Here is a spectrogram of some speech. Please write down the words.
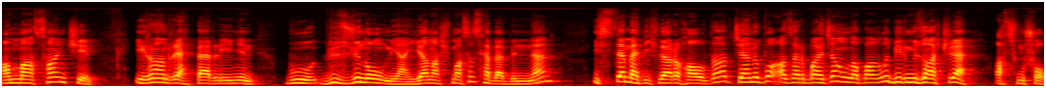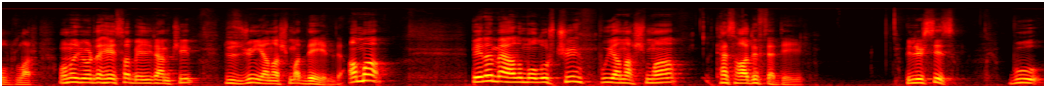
Amma sanki İran rəhbərliyinin bu düzgün olmayan yanaşması səbəbindən istəmədikləri halda Cənubi Azərbaycanla bağlı bir müzakirə açmış oldular. Ona görə də hesab edirəm ki, düzgün yanaşma deyildi. Amma belə məlum olur ki, bu yanaşma təsadüf də deyil. Bilirsiniz, bu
